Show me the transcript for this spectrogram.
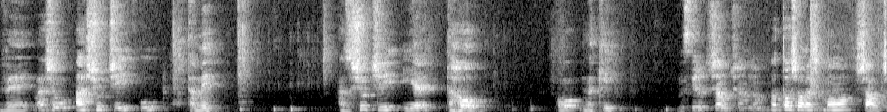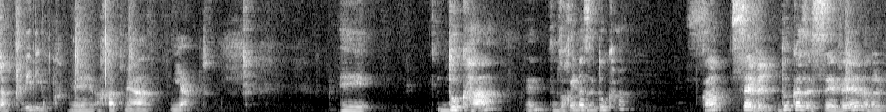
ומשהו א-שוצ'י הוא טמא. אז שוצ'י יהיה טהור או נקי. מזכיר את שאוצ'ה, לא? אותו שורש כמו שאוצ'ה, בדיוק, אה, אחת מהניאמות. אה, דוקה, כן? אתם זוכרים מה זה דוקה? דוקה? סבל. דוקה זה סבל, אבל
